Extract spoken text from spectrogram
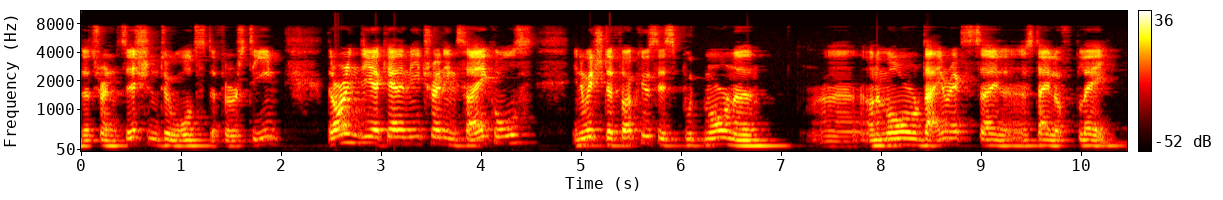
the transition towards the first team, there are in the academy training cycles in which the focus is put more on a uh, on a more direct style style of play.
